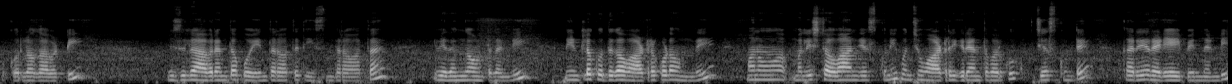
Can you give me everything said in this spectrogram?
కుక్కర్లో కాబట్టి. విజులు ఆవిరంతా పోయిన తర్వాత తీసిన తర్వాత ఈ విధంగా ఉంటుందండి. దీంట్లో కొద్దిగా వాటర్ కూడా ఉంది. మనం మళ్ళీ స్టవ్ ఆన్ చేసుకుని కొంచెం వాటర్ ఎగిరేంత వరకు కుక్ చేసుకుంటే కర్రీ రెడీ అయిపోయిందండి.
